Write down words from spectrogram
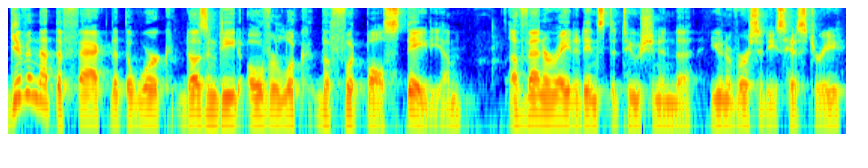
given that the fact that the work does indeed overlook the football stadium, a venerated institution in the university's history,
